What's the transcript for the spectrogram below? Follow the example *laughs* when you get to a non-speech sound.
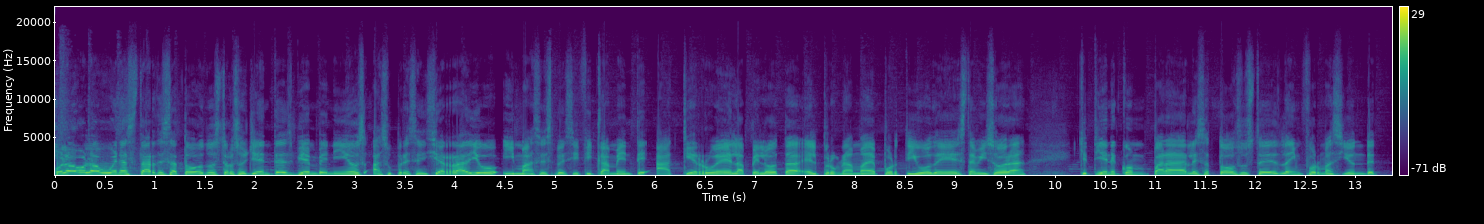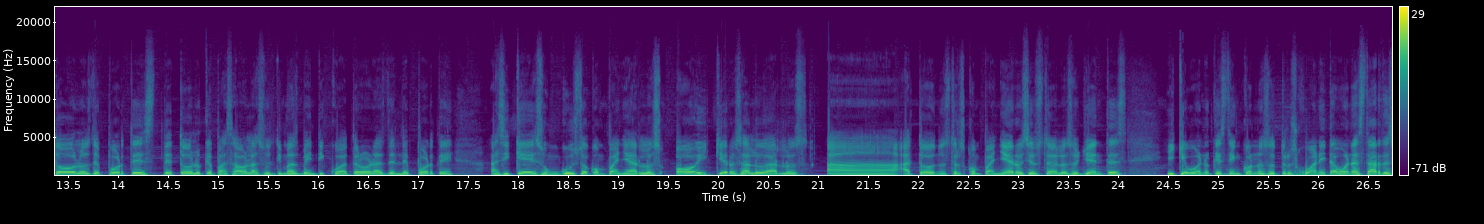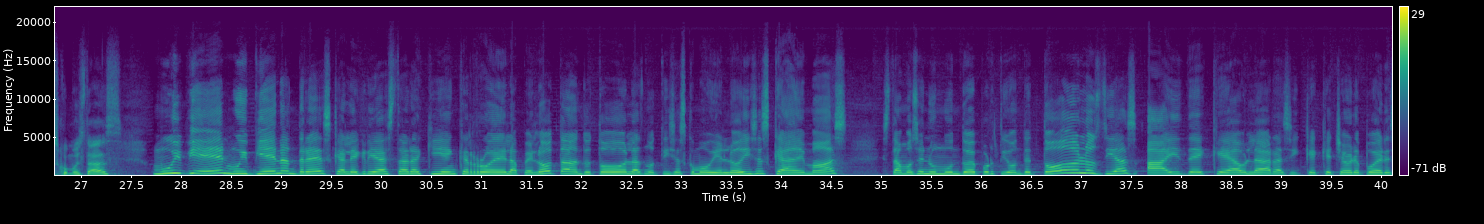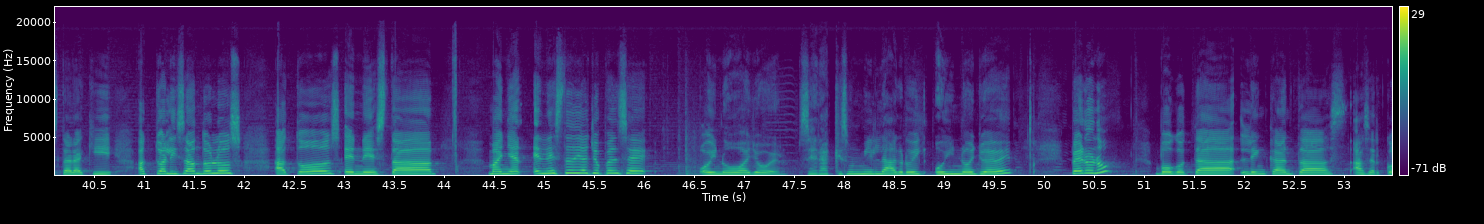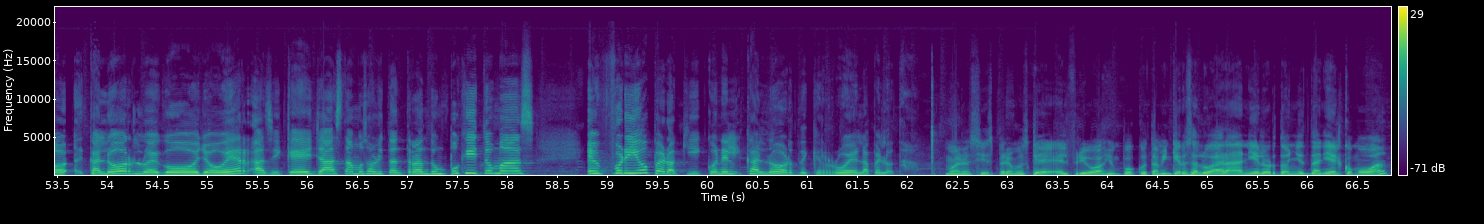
Hola, hola, buenas tardes a todos nuestros oyentes. Bienvenidos a su presencia radio y más específicamente a Que Ruede la Pelota, el programa deportivo de esta emisora que tiene con- para darles a todos ustedes la información de todos los deportes, de todo lo que ha pasado las últimas 24 horas del deporte. Así que es un gusto acompañarlos hoy. Quiero saludarlos a, todos nuestros compañeros y a ustedes los oyentes. Y qué bueno que estén con nosotros. Juanita, buenas tardes, ¿cómo estás? Muy bien, muy bien Andrés, qué alegría estar aquí en que ruede la pelota, dando todas las noticias como bien lo dices, que además estamos en un mundo deportivo donde todos los días hay de qué hablar, así que qué chévere poder estar aquí actualizándolos a todos en esta mañana. En este día yo pensé, hoy no va a llover, ¿será que es un milagro y hoy no llueve? Pero no, Bogotá le encanta hacer calor, luego llover, así que ya estamos ahorita entrando un poquito más en frío, pero aquí con el calor de que ruede la pelota. Bueno, sí, esperemos que el frío baje un poco. También quiero saludar a Daniel Ordóñez. Daniel, ¿cómo va?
